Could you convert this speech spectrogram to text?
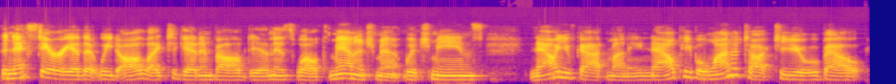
The next area that we'd all like to get involved in is wealth management, which means now you've got money. Now people want to talk to you about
